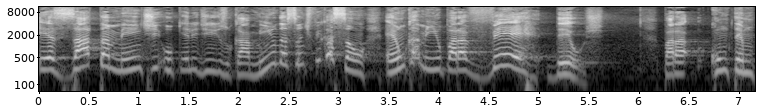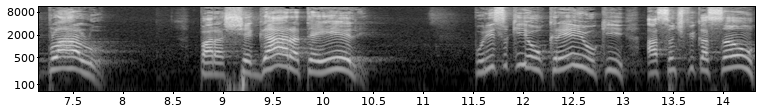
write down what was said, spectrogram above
exatamente o que ele diz: o caminho da santificação é um caminho para ver Deus, para contemplá-lo, para chegar até Ele. Por isso que eu creio que a santificação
